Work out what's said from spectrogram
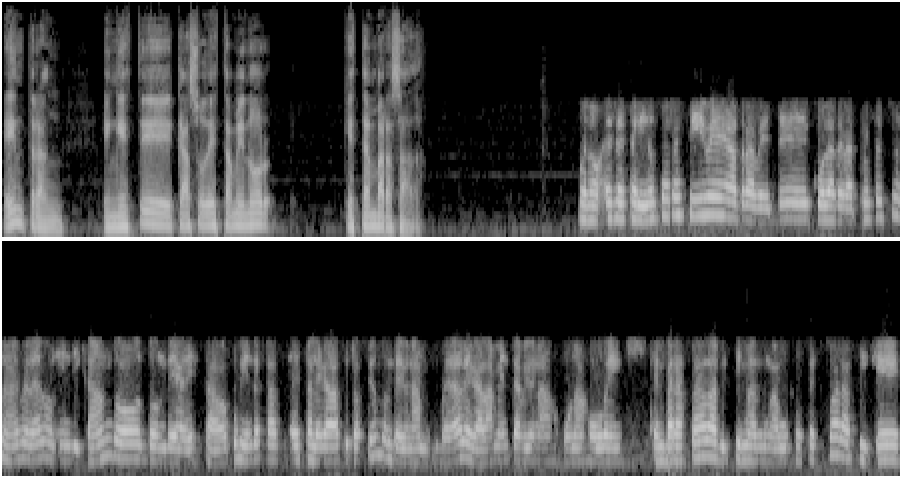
entran en este caso de esta menor que está embarazada? Bueno, el referido se recibe a través de colateral profesional, ¿verdad? Indicando donde estaba ocurriendo esta, esta alegada situación, donde una, ¿verdad? legalmente había una, una joven embarazada víctima de un abuso sexual, así que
